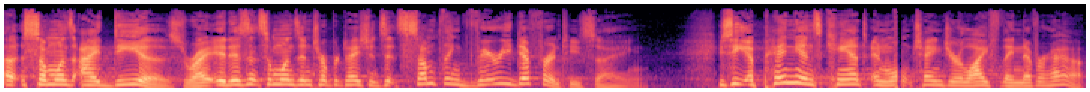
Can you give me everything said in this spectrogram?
uh, someone's ideas, right? It isn't someone's interpretations. It's something very different, he's saying. You see, opinions can't and won't change your life. They never have.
